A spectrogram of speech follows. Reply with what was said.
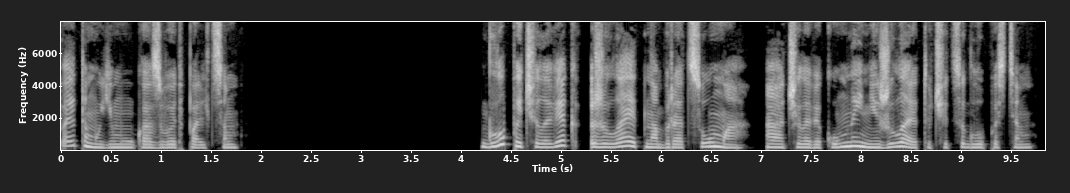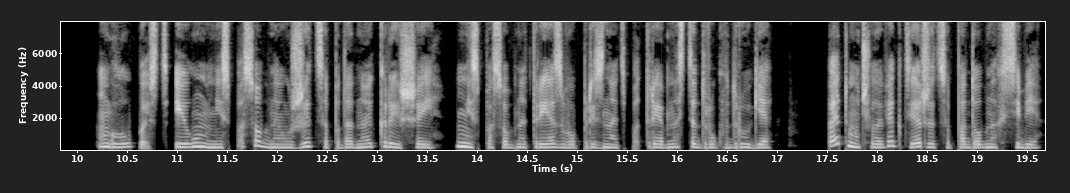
поэтому ему указывают пальцем. Глупый человек желает набраться ума, а человек умный не желает учиться глупостям. Глупость и ум не способны ужиться под одной крышей, не способны трезво признать потребность друг в друге. Поэтому человек держится подобных себе.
